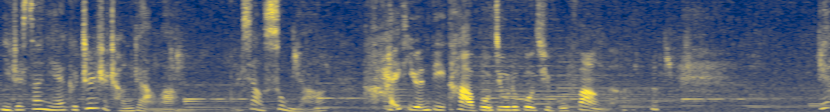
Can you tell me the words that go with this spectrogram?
你这三年可真是成长了，不像宋阳，还原地踏步，揪着过去不放呢。哎呀，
